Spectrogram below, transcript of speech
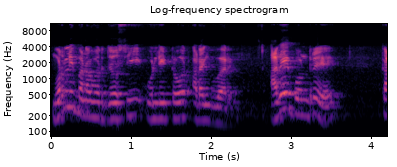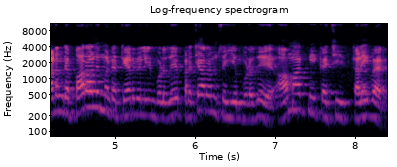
முரளி மனோகர் ஜோஷி உள்ளிட்டோர் அடங்குவர். அதேபோன்று கடந்த பாராளுமன்ற தேர்தலின் பொழுது பிரச்சாரம் செய்யும் பொழுது ஆம் ஆத்மி கட்சி தலைவர்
